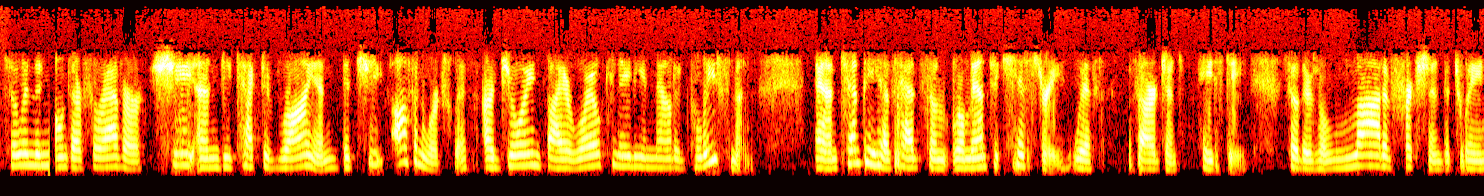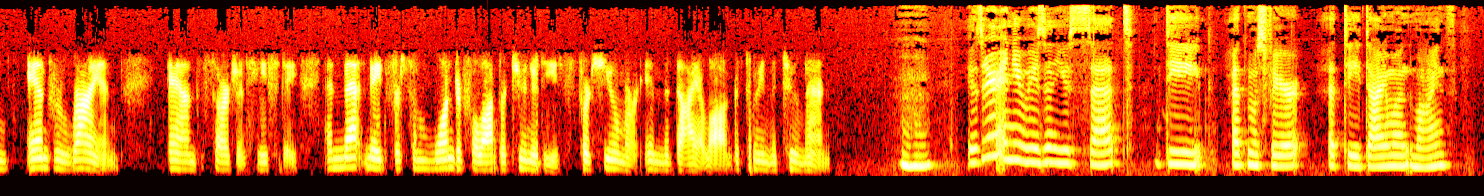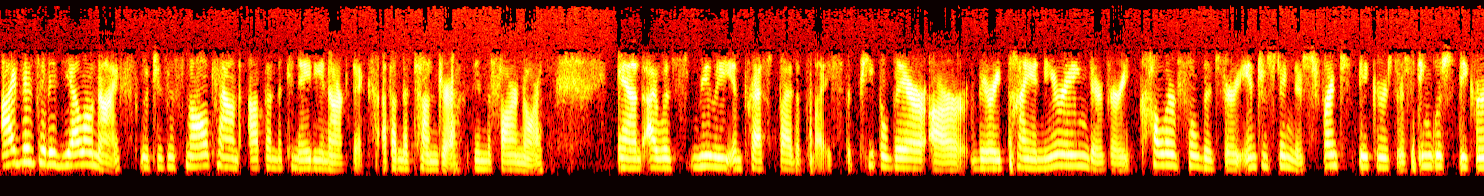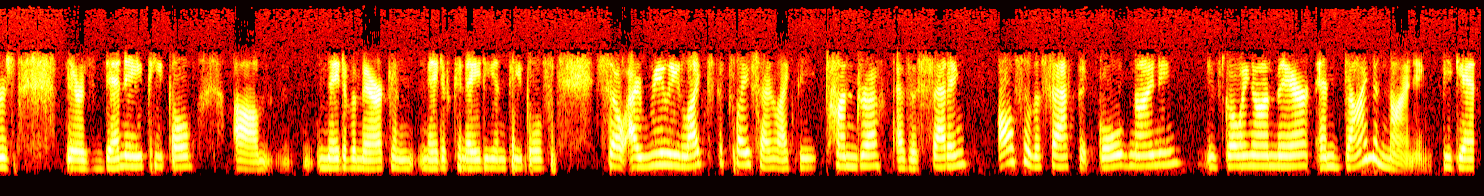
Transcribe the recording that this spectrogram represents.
So in The Bones Are Forever, she and Detective Ryan, that she often works with, are joined by a Royal Canadian Mounted Policeman and Tempe has had some romantic history with Sergeant Hasty. So there's a lot of friction between Andrew Ryan and Sergeant Hasty. And that made for some wonderful opportunities for humor in the dialogue between the two men. Mm-hmm. Is there any reason you set the atmosphere at the diamond mines? I visited Yellowknife, which is a small town up in the Canadian Arctic, up in the tundra in the far north and I was really impressed by the place. The people there are very pioneering, they're very colorful, there's very interesting. There's French speakers, there's English speakers, there's Dene people, um, Native American, Native Canadian peoples. So I really liked the place. I liked the tundra as a setting. Also the fact that gold mining is going on there and diamond mining began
